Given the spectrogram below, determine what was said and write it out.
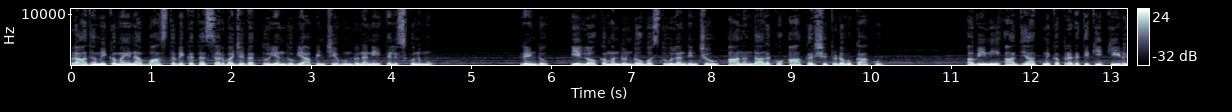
ప్రాథమికమైన వాస్తవికత సర్వజగత్తు ఎందు వ్యాపించి ఉండునని తెలుసుకునుము. రెండు ఈ లోకమందుండు వస్తువులందించు ఆనందాలకు ఆకర్షితుడవు కాకు. అవి నీ ఆధ్యాత్మిక ప్రగతికి కీడు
